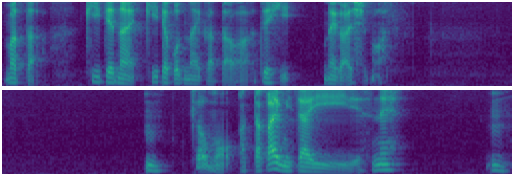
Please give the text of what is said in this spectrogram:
また聞いてない、聞いたことない方はぜひお願いします。うん、今日もあったかいみたいですね。うん。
